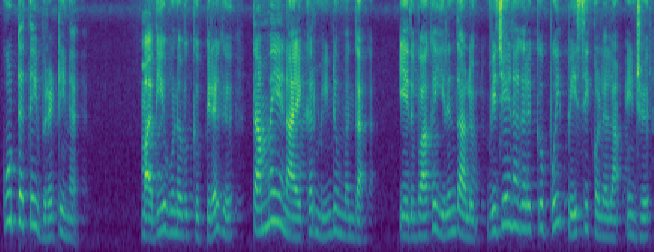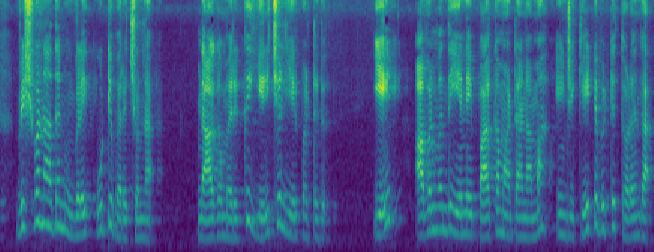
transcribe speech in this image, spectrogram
கூட்டத்தை விரட்டினர். மதிய உணவுக்கு பிறகு தம்மைய நாயக்கர் மீண்டும் வந்தார். எதுவாக இருந்தாலும் விஜயநகருக்கு போய் பேசிக்கொள்ளலாம் என்று விஸ்வநாதன் உங்களை கூட்டி வரச் சொன்னார். நாகமருக்கு எரிச்சல் ஏற்பட்டது. ஏன்? அவன் வந்து என்னை பார்க்க மாட்டானாமா? என்று கேட்டுவிட்டு தொடர்ந்தார்.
